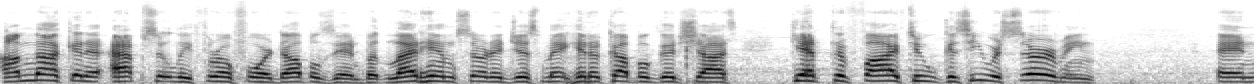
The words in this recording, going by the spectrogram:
I'm not going to absolutely throw four doubles in, but let him sort of just make, hit a couple good shots, get to 5-2, because he was serving and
